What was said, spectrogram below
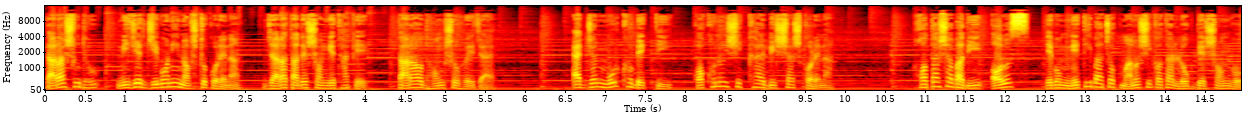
তারা শুধু নিজের জীবনই নষ্ট করে না, যারা তাদের সঙ্গে থাকে, তারাও ধ্বংস হয়ে যায়। একজন মূর্খ ব্যক্তি কখনোই শিক্ষায় বিশ্বাস করে না। হতাশাবাদী, অলস এবং নেতিবাচক মানসিকতার লোকদের সঙ্গ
